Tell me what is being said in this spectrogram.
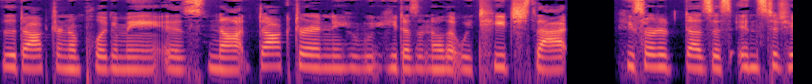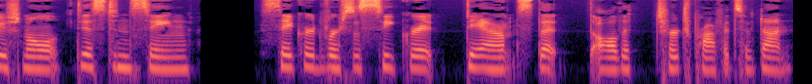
the doctrine of polygamy is not doctrine. He, he doesn't know that we teach that. He sort of does this institutional distancing, sacred versus secret dance that all the church prophets have done.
